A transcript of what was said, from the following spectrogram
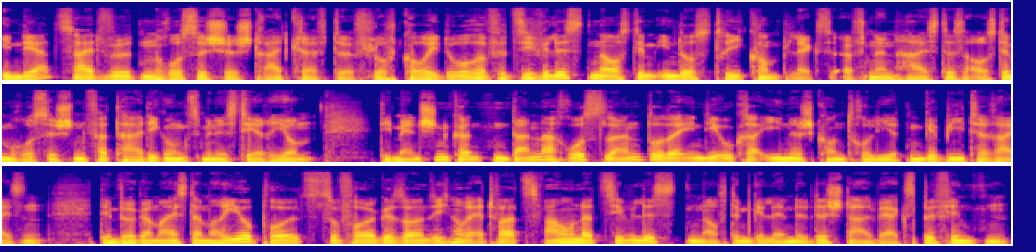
In der Zeit würden russische Streitkräfte Fluchtkorridore für Zivilisten aus dem Industriekomplex öffnen, heißt es aus dem russischen Verteidigungsministerium. Die Menschen könnten dann nach Russland oder in die ukrainisch kontrollierten Gebiete reisen. Dem Bürgermeister Mariupols zufolge sollen sich noch etwa 200 Zivilisten auf dem Gelände des Stahlwerks befinden.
